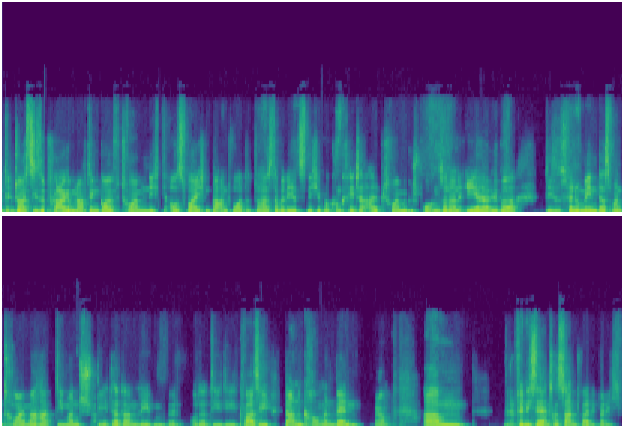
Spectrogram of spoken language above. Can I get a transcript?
du hast diese Frage nach den Golfträumen nicht ausweichend beantwortet. Du hast aber jetzt nicht über konkrete Albträume gesprochen, sondern eher über dieses Phänomen, dass man Träume hat, die man später dann leben will oder die, die quasi dann kommen, wenn. Ja? Ähm, Finde ich sehr interessant, weil, weil ich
